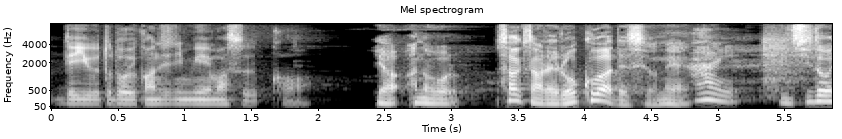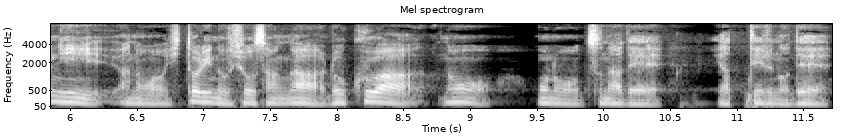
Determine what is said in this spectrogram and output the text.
で言うとどういう感じに見えますか？いや、あの、佐々木さんあれ6話ですよね。はい。一度に、あの、一人の武将さんが6話のものを綱でやっているので、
